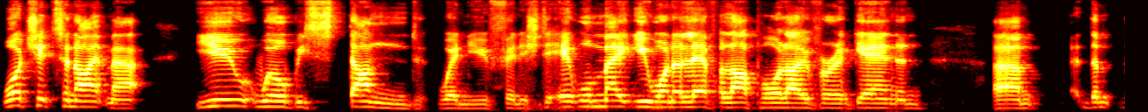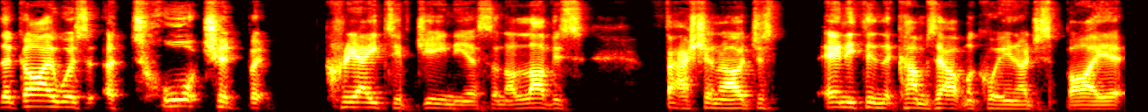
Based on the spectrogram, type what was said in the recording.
Watch it tonight, Matt. You will be stunned when you finished it. It will make you want to level up all over again. And um, the the guy was a tortured but creative genius, and I love his fashion. I just anything that comes out McQueen, I just buy it.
